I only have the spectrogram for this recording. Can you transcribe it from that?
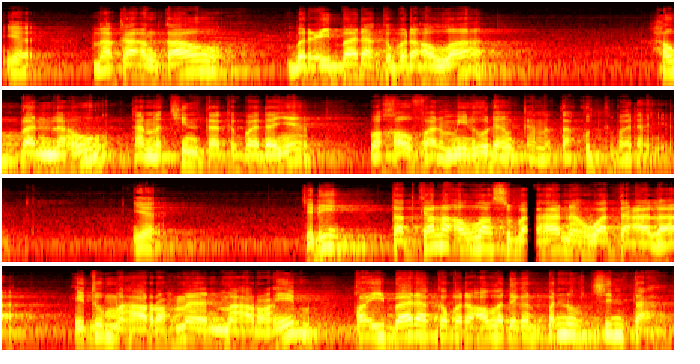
Ya, maka engkau beribadah kepada Allah hubban lahu karena cinta kepadanya wa khaufan minhu dan karena takut kepadanya. Ya. Jadi tatkala Allah Subhanahu wa taala itu Maha Rahman, Maha Rahim, kau ibadah kepada Allah dengan penuh cinta.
